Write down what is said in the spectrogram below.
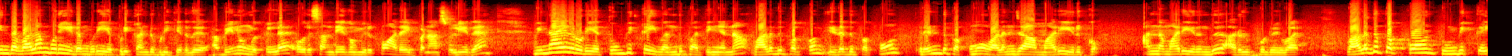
இந்த வலம்புரி இடம்புரி எப்படி கண்டுபிடிக்கிறது அப்படின்னு உங்களுக்குள்ள ஒரு சந்தேகம் இருக்கும். அதை இப்ப நான் சொல்லிடுறேன். விநாயகருடைய தும்பிக்கை வந்து பாத்தீங்கன்னா வலது பக்கம் இடது பக்கம் ரெண்டு பக்கமும் வளைஞ்சா மாதிரி இருக்கும். அந்த மாதிரி இருந்து அருள் புரிவார். வலது பக்கம் தும்பிக்கை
